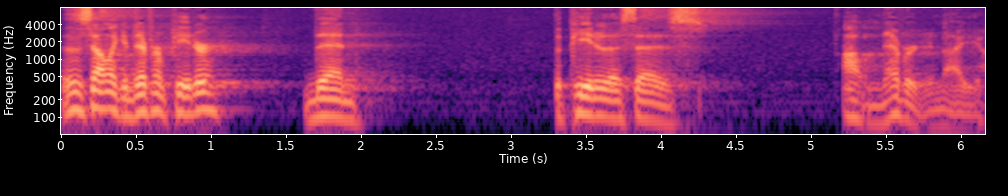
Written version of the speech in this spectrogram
Doesn't sound like a different Peter than the Peter that says, I'll never deny you.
